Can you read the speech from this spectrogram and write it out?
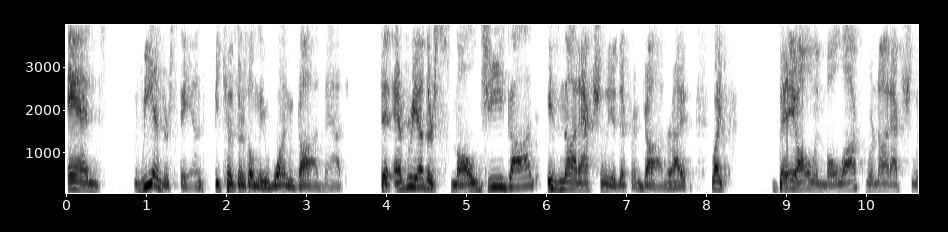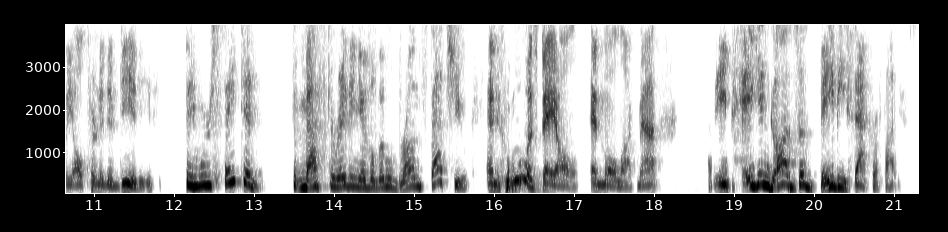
And we understand, because there's only one God, Matt, that every other small g God is not actually a different God, right? Like Baal and Moloch were not actually alternative deities, they were Satan masquerading as a little bronze statue. And who was Baal and Moloch, Matt? The pagan gods of baby sacrifice.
